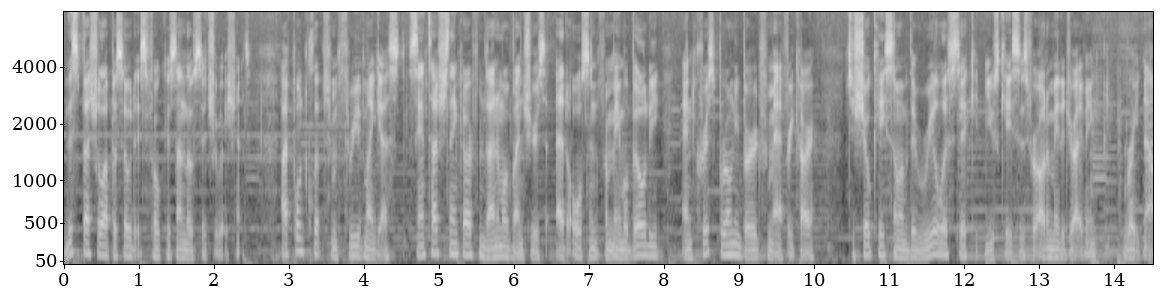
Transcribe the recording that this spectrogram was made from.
This special episode is focused on those situations. I pulled clips from three of my guests Santosh Sankar from Dynamo Ventures, Ed Olson from May Mobility, and Chris Borroni-Bird from Africar to showcase some of the realistic use cases for automated driving right now.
